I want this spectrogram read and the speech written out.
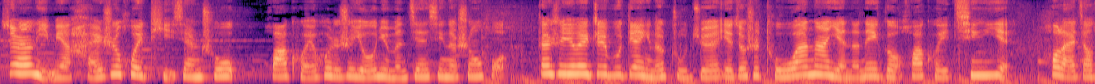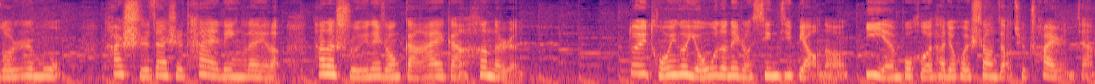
虽然里面还是会体现出花魁或者是游女们艰辛的生活，但是因为这部电影的主角也就是土屋安娜演的那个花魁青叶，后来叫做日暮，她实在是太另类了，她呢属于那种敢爱敢恨的人，对于同一个尤物的那种心机婊呢，一言不合她就会上脚去踹人家。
